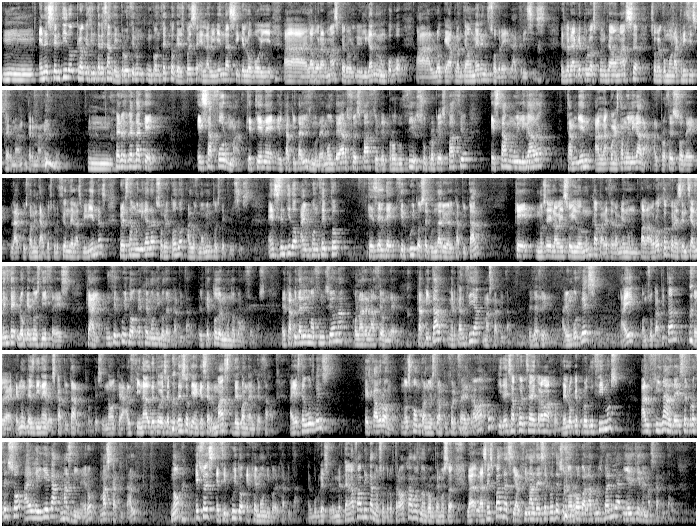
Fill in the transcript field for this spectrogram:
Mm, en ese sentido, creo que es interesante introducir un, concepto que después en la vivienda sí que lo voy a elaborar más, pero ligándome un poco a lo que ha planteado Meren sobre la crisis. Es verdad que tú lo has pronunciado más sobre como la crisis permanente. Mm, pero es verdad que esa forma que tiene el capitalismo de moldear su espacio, de producir su propio espacio, está muy ligada también bueno, está muy ligada al proceso de justamente a la construcción de las viviendas, pero está muy ligada sobre todo a los momentos de crisis. En ese sentido, hay un concepto que es el de circuito secundario del capital, que no sé si lo habéis oído nunca, parece también un palabroto, pero esencialmente lo que nos dice es que hay un circuito hegemónico del capital, el que todo el mundo conocemos. El capitalismo funciona con la relación de capital, mercancía más capital. Es decir, hay un burgués ahí con su capital, que nunca es dinero, es capital, porque si no, que al final de todo ese proceso tiene que ser más de cuando ha empezado. Ahí este burgués, el cabrón, nos compra nuestra fuerza de trabajo y de esa fuerza de trabajo, de lo que producimos, al final de ese proceso a él le llega más dinero, más capital. ¿No? Eso es el circuito hegemónico del capital. El burgués lo invierte en la fábrica, nosotros trabajamos, nos rompemos eh, las espaldas y al final de ese proceso nos roba la plusvalía y él tiene más capital.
